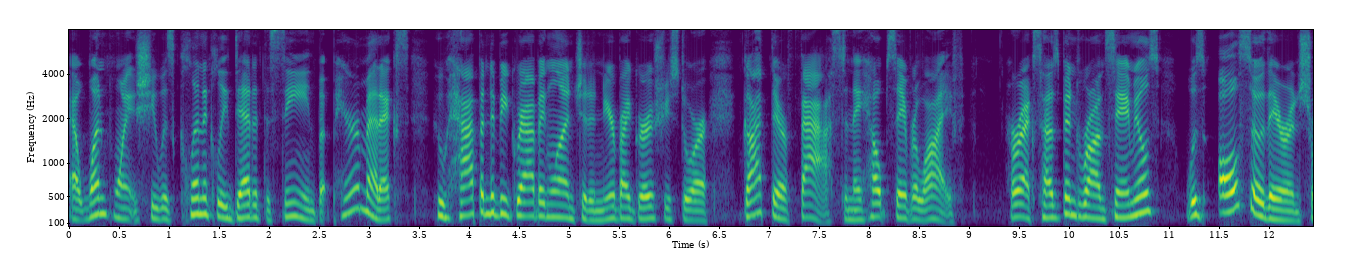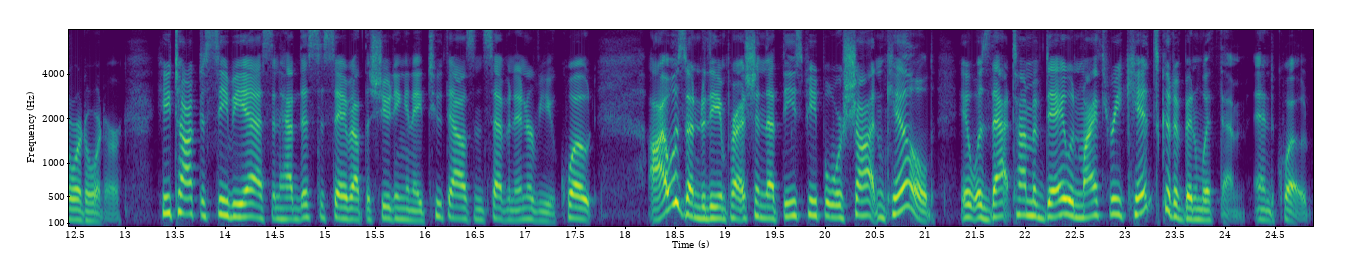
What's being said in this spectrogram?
At one point, she was clinically dead at the scene, but paramedics who happened to be grabbing lunch at a nearby grocery store got there fast and they helped save her life. Her ex husband, Ron Samuels, was also there in short order. He talked to CBS and had this to say about the shooting in a 2007 interview. Quote, I was under the impression that these people were shot and killed. It was that time of day when my three kids could have been with them. End quote.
